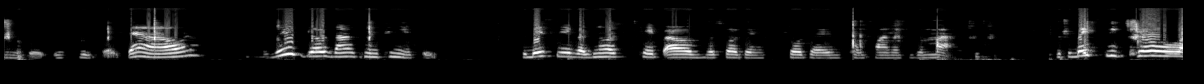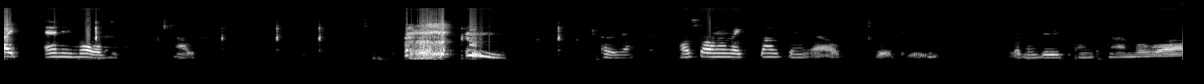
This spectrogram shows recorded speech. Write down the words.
And if we go down, this goes down continuously. So basically, there's no escape out of the sorting, sorting confinement to the map. Which will basically kill, like, any mob. Out. oh yeah. Also, I want to make something else quickly. Let me do it on camera.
